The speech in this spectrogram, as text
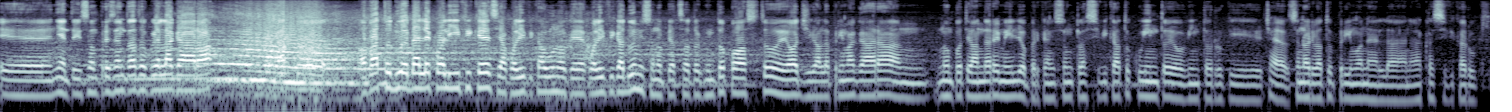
e niente, mi sono presentato qui alla gara, ho fatto, ho fatto, due belle qualifiche, sia qualifica 1 che qualifica 2, mi sono piazzato al quinto posto e oggi alla prima gara mm, non poteva andare meglio perché mi sono classificato quinto e ho vinto il rookie, cioè sono arrivato primo nel, nella classifica rookie.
